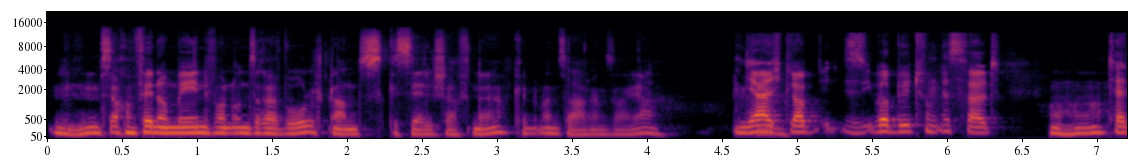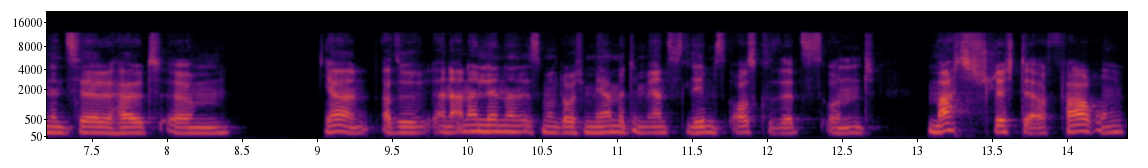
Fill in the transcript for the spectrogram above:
Mhm. Ist auch ein Phänomen von unserer Wohlstandsgesellschaft, ne? Könnte man sagen. So, ja, Ja, ich klar. glaube, diese Überbietung ist halt Aha. tendenziell halt, ähm, ja, also in anderen Ländern ist man, glaube ich, mehr mit dem Ernst des Lebens ausgesetzt und macht schlechte Erfahrungen,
